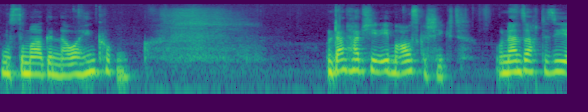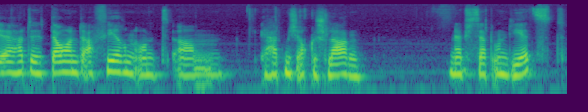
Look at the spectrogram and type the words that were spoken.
musst du mal genauer hingucken. Und dann habe ich ihn eben rausgeschickt. Und dann sagte sie, er hatte dauernde Affären und ähm, er hat mich auch geschlagen. Und dann habe ich gesagt, und jetzt?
